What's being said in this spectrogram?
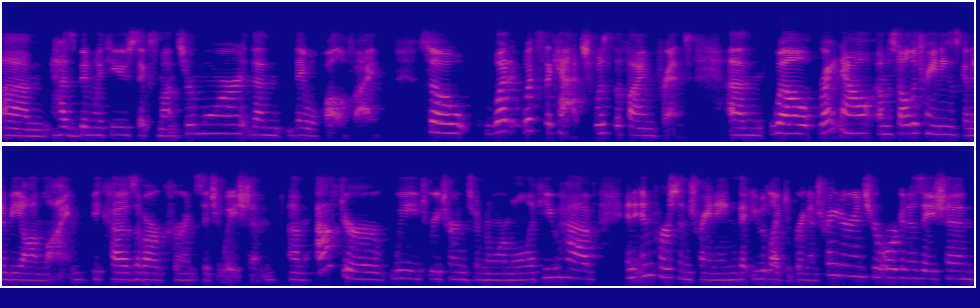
um, has been with you six months or more, then they will qualify. So what, what's the catch? What's the fine print? Um, well, right now, almost all the training is going to be online because of our current situation. Um, after we return to normal, if you have an in-person training that you would like to bring a trainer into your organization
